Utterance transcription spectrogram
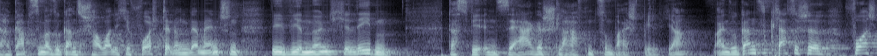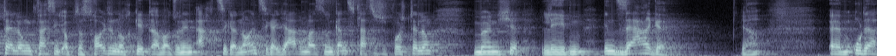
da gab es immer so ganz schauerliche Vorstellungen der Menschen, wie wir Mönche leben. Dass wir in Särge schlafen zum Beispiel. Ja? Eine so ganz klassische Vorstellung, ich weiß nicht, ob es das heute noch gibt, aber so in den 80er, 90er Jahren war es so eine ganz klassische Vorstellung, Mönche leben in Särge. Ja? Ähm, oder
